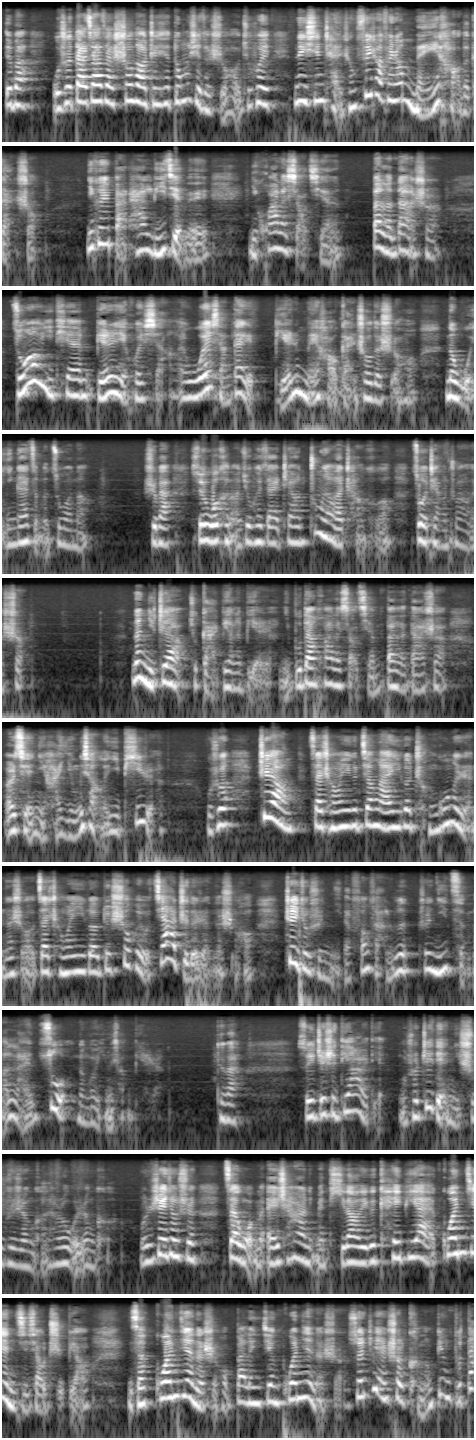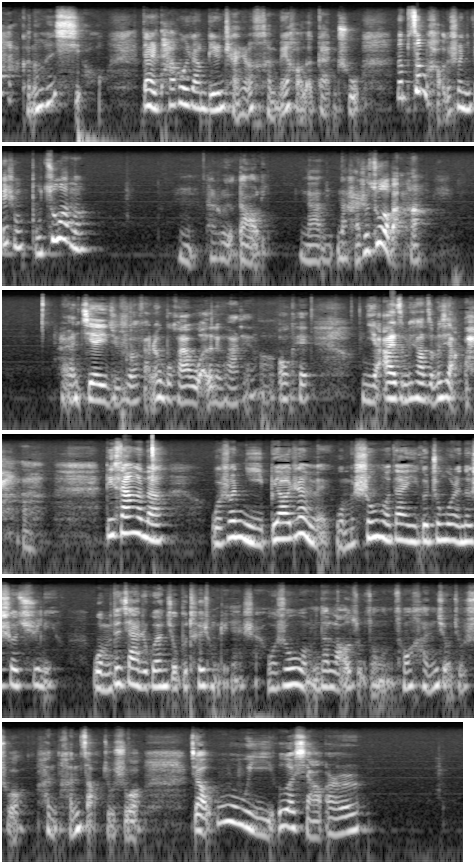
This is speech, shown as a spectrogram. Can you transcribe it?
对吧？我说大家在收到这些东西的时候，就会内心产生非常非常美好的感受。你可以把它理解为，你花了小钱办了大事儿，总有一天别人也会想，哎，我也想带给别人美好感受的时候，那我应该怎么做呢？是吧？所以我可能就会在这样重要的场合做这样重要的事儿。那你这样就改变了别人，你不但花了小钱办了大事儿，而且你还影响了一批人。我说，这样在成为一个将来一个成功的人的时候，在成为一个对社会有价值的人的时候，这就是你的方法论，就是你怎么来做能够影响别人。对吧？所以这是第二点。我说这点你是不是认可？他说我认可。我说这就是在我们 HR 里面提到的一个 KPI 关键绩效指标。你在关键的时候办了一件关键的事儿，虽然这件事儿可能并不大，可能很小，但是它会让别人产生很美好的感触。那么这么好的事儿，你为什么不做呢？嗯，他说有道理。那那还是做吧，哈。反正接一句说，反正不花我的零花钱啊。OK，你爱怎么想怎么想吧。啊，第三个呢？我说你不要认为我们生活在一个中国人的社区里，我们的价值观就不推崇这件事儿。我说我们的老祖宗从很久就说，很很早就说，叫勿以恶小而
